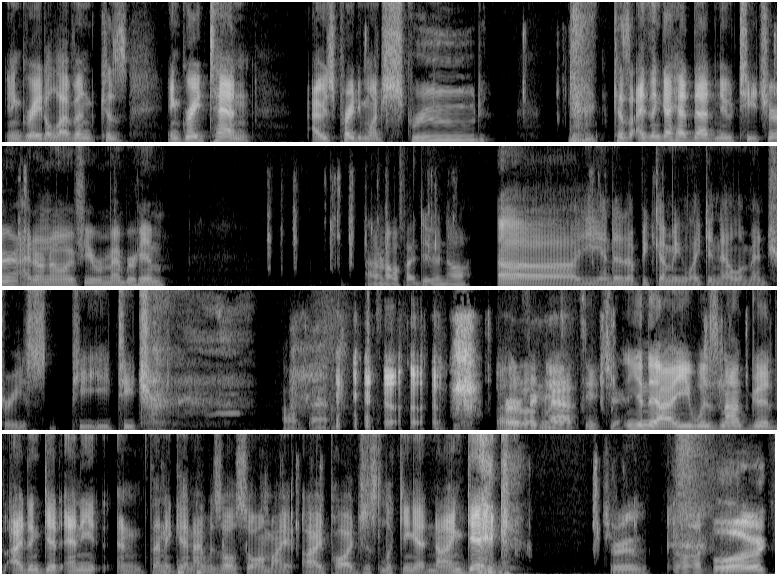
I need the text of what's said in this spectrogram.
in grade 11 because in grade 10 I was pretty much screwed Mm-hmm. Because I think I had that new teacher. I don't know if you remember him. I don't know if I do. No. Uh, he ended up becoming like an elementary PE teacher. Oh damn. Perfect math teacher. you know, he was not good. I didn't get any. And then again, I was also on my iPod just looking at 9GAG. True. John Borg.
